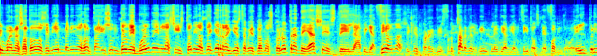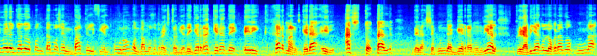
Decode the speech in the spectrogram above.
Muy buenas a todos y bienvenidos a Tyson TV. Vuelven las historias de guerra y esta vez vamos con otra de ases de la aviación, así que para disfrutar del gameplay de avioncitos de fondo. El primero ya lo contamos en Battlefield 1, contamos otra historia de guerra que era de Eric Herman, que era el as total de la Segunda Guerra Mundial, que había logrado una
